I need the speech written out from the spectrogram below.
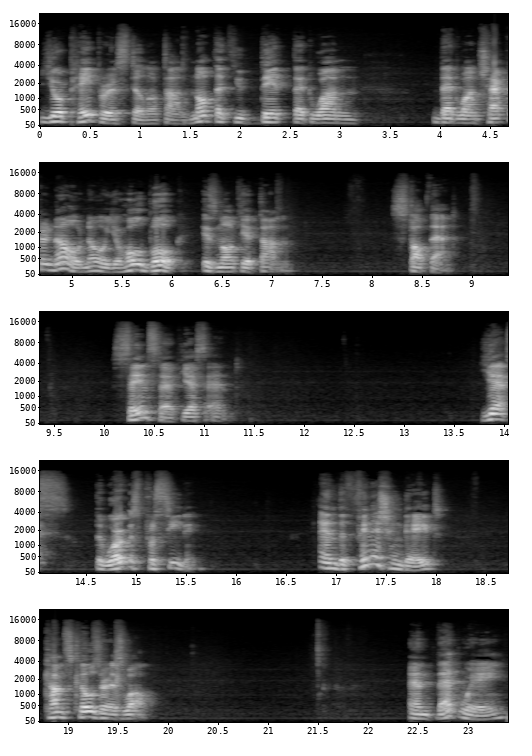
your paper is still not done. Not that you did that one that one chapter. No, no, your whole book is not yet done. Stop that. Say instead, yes and. Yes, the work is proceeding. And the finishing date comes closer as well. And that way,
